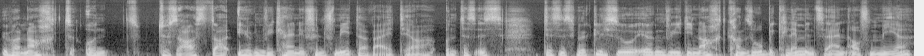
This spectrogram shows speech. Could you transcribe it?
über Nacht und du saßt da irgendwie keine fünf Meter weit, ja. Und das ist, das ist wirklich so irgendwie, die Nacht kann so beklemmend sein auf dem Meer,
